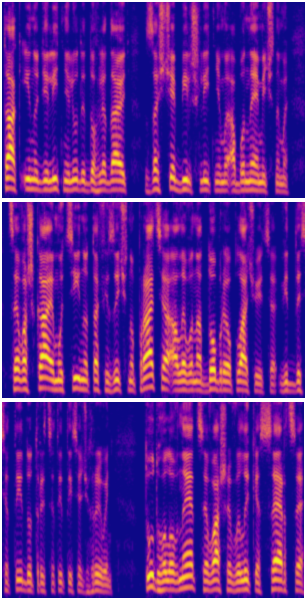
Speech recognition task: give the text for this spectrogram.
Так, іноді літні люди доглядають за ще більш літніми або немічними. Це важка емоційно та фізично праця, але вона добре оплачується від 10 до 30 тисяч гривень. Тут головне це ваше велике серце,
